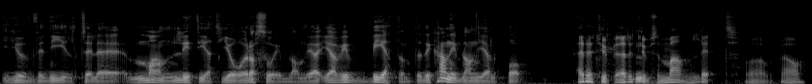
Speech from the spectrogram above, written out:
juvenilt eller manligt i att göra så ibland. Jag, jag vet inte, det kan ibland hjälpa. Är det typ, är det typ så manligt? Ja.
